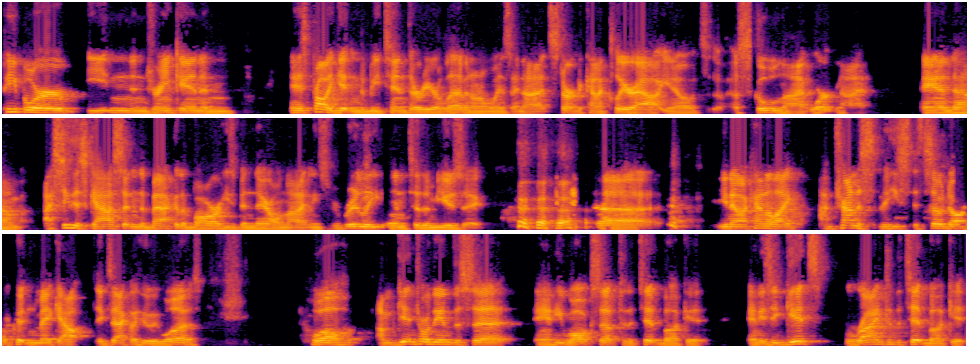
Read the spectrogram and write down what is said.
people are eating and drinking and and it's probably getting to be ten thirty or 11 on a wednesday night it's starting to kind of clear out you know it's a school night work night and um, i see this guy sitting in the back of the bar he's been there all night and he's really into the music and, uh, you know i kind of like i'm trying to he's it's so dark i couldn't make out exactly who he was well i'm getting toward the end of the set and he walks up to the tip bucket and as he gets right to the tip bucket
